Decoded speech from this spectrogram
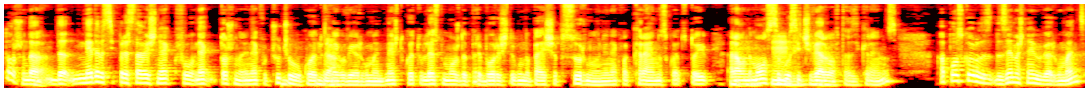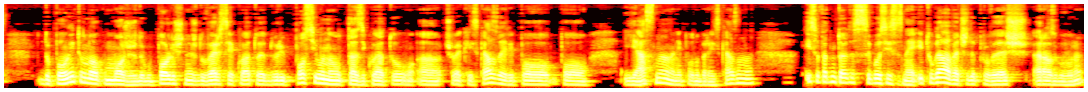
Точно, да. да. Не да си представиш някакво, няк... точно нали, някакво чучело, което е да. е неговия аргумент. Нещо, което лесно може да пребориш, да го направиш абсурдно, или нали, някаква крайност, която той реално не може да съгласи, че вярва в тази крайност. А по-скоро да, да вземеш неговия аргумент, допълнително, ако можеш да го полишнеш до версия, която е дори по-силна от тази, която а, човека изказва, или по, по-ясна, нали, по-добре изказана, и съответно той да се съгласи с нея. И тогава вече да проведеш разговора,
